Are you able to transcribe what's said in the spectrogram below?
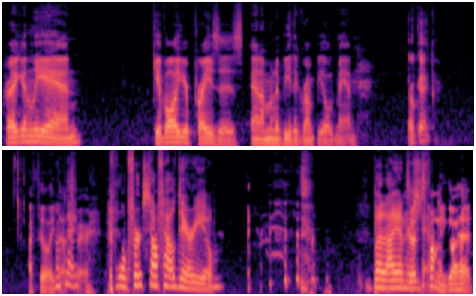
Craig and Leanne give all your praises, and I'm gonna be the grumpy old man. Okay. I feel like that's fair. Well, first off, how dare you? But I So understand. it's fine. Go ahead.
